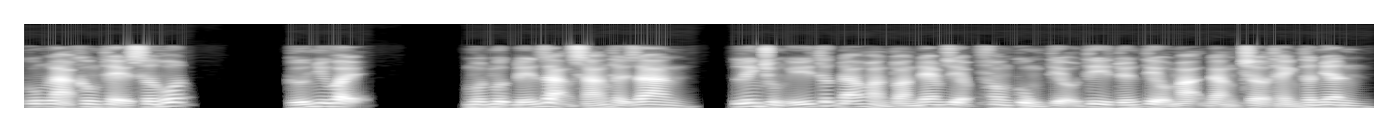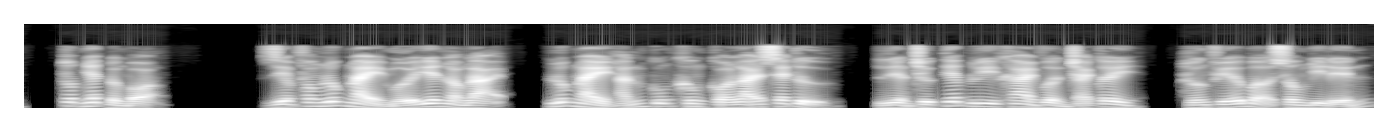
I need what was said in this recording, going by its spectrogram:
cũng là không thể sơ hốt. Cứ như vậy, một mực đến dạng sáng thời gian, linh trùng ý thức đã hoàn toàn đem diệp phong cùng tiểu ti tuyến tiểu mạn đẳng trở thành thân nhân, tốt nhất đồng bọn. Diệp phong lúc này mới yên lòng lại, lúc này hắn cũng không có lái xe tử, liền trực tiếp ly khai vườn trái cây, hướng phía bờ sông đi đến.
